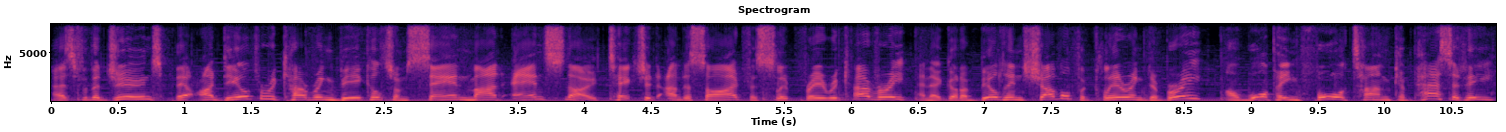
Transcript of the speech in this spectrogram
As for the dunes, they're ideal for recovering vehicles from sand, mud, and snow. Textured underside for slip free recovery, and they've got a built in shovel for clearing debris, a whopping 4 tonne capacity,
